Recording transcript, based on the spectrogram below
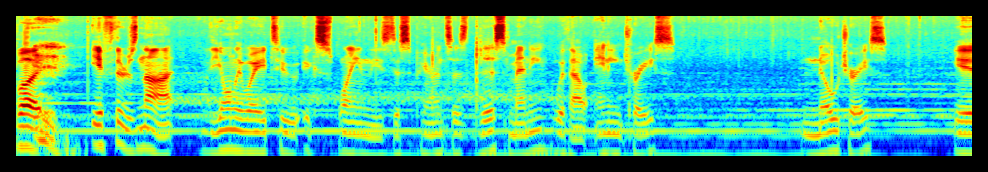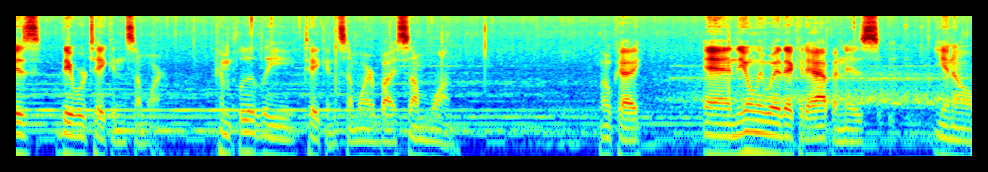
But if there's not, the only way to explain these disappearances, this many without any trace, no trace, is they were taken somewhere. Completely taken somewhere by someone. Okay? And the only way that could happen is, you know,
